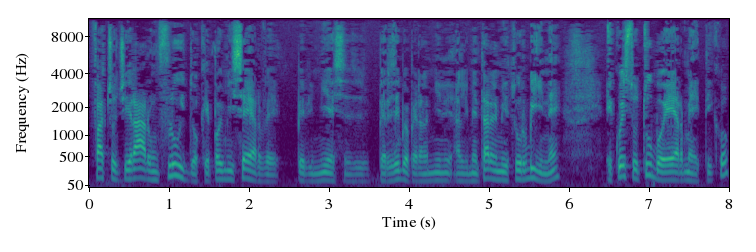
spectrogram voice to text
faccio girare un fluido che poi mi serve per, mie, per, esempio per alimentare le mie turbine e questo tubo è ermetico,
